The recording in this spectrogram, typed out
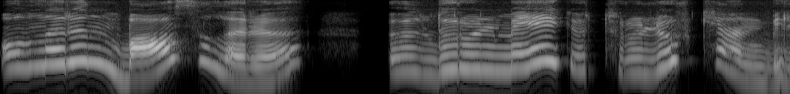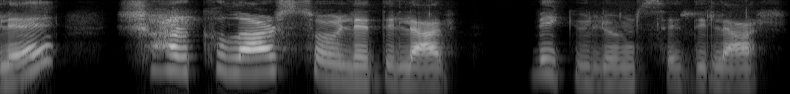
Onların bazıları öldürülmeye götürülürken bile şarkılar söylediler ve gülümsediler.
